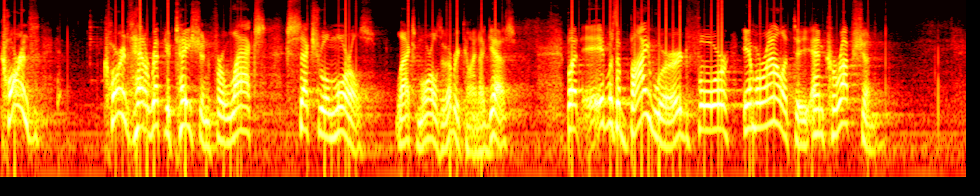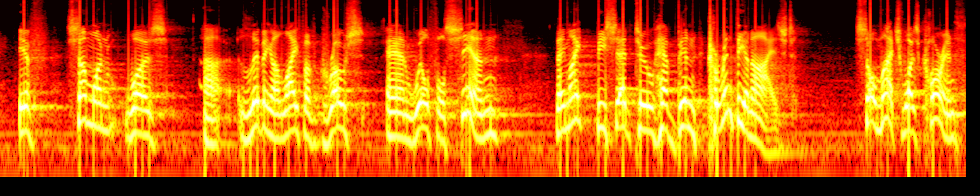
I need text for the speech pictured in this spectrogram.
Corinth, Corinth had a reputation for lax sexual morals, lax morals of every kind, I guess. But it was a byword for immorality and corruption. If someone was uh, living a life of gross and willful sin, they might be said to have been Corinthianized. So much was Corinth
